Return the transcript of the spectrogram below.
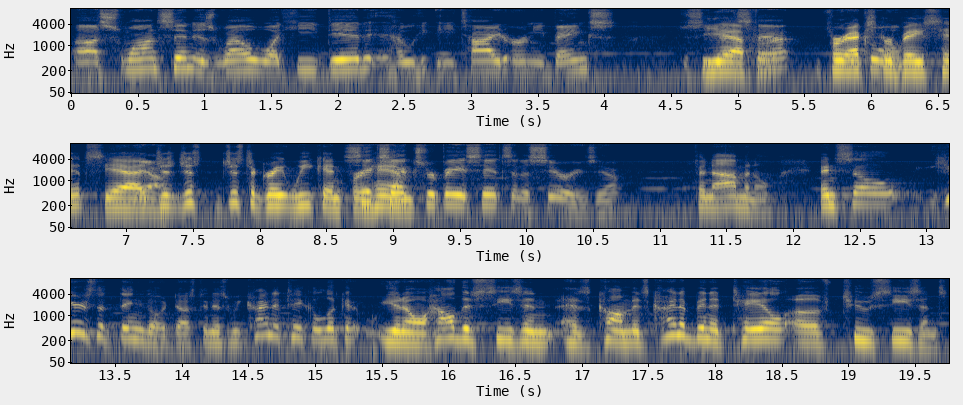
uh, Swanson as well? What he did, how he, he tied Ernie Banks. Did you see yeah, that stat? For, extra cool. base hits. Yeah, Yeah. just just just a great weekend for Six him. extra base hits in a series. Yeah. phenomenal. And so here's the thing though, Dustin, as we kind of take a look at, you know, how this season has come, it's kind of been a tale of two seasons.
